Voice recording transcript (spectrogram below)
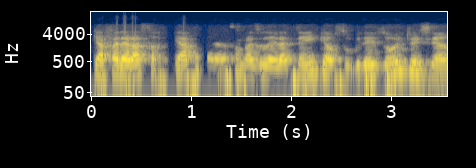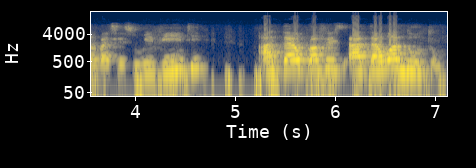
que a Federação, que a Confederação Brasileira tem, que é o Sub-18, esse ano vai ser Sub-20, até o, até o adulto,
